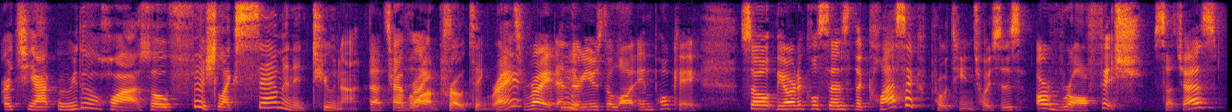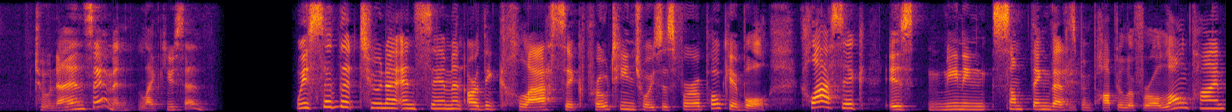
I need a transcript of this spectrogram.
而且啊，鱼的话，so fish like salmon and tuna That's have right. a lot of protein, right? That's right, and they're used a lot in poke. So the article says the classic protein choices are raw fish, such as tuna and salmon, like you said. We said that tuna and salmon are the classic protein choices for a poke bowl. Classic is meaning something that has been popular for a long time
